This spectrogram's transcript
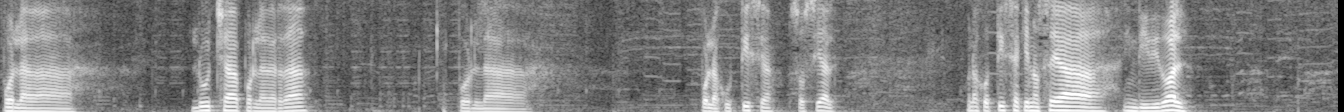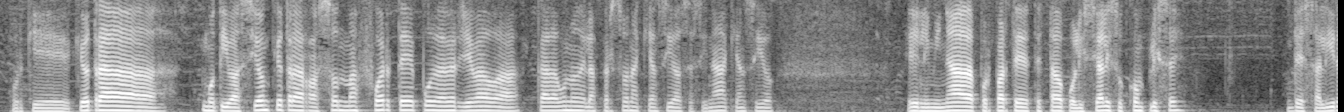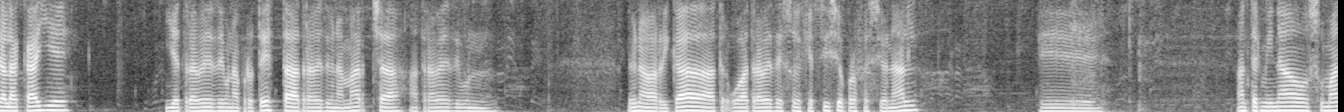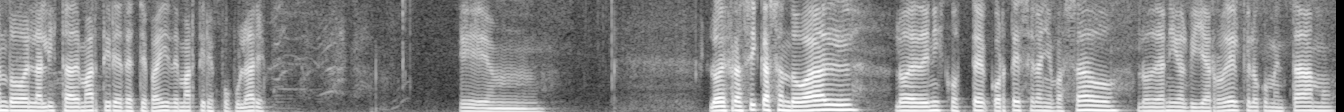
por la lucha, por la verdad, por la por la justicia social. Una justicia que no sea individual. Porque ¿qué otra motivación, qué otra razón más fuerte puede haber llevado a cada una de las personas que han sido asesinadas, que han sido eliminadas por parte de este Estado policial y sus cómplices, de salir a la calle y a través de una protesta, a través de una marcha, a través de un de una barricada o a través de su ejercicio profesional, eh, han terminado sumando en la lista de mártires de este país, de mártires populares. Em, lo de Francisca Sandoval, lo de Denis Cortés el año pasado, lo de Aníbal Villarroel, que lo comentábamos,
